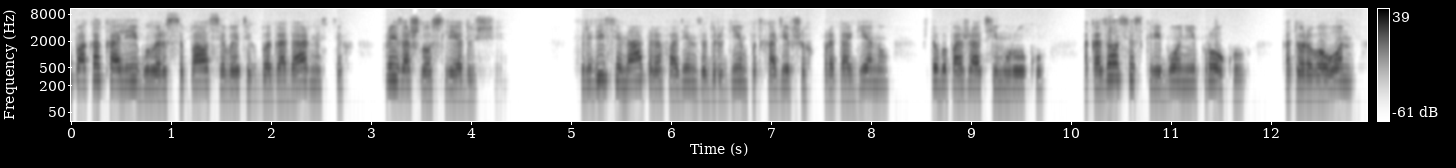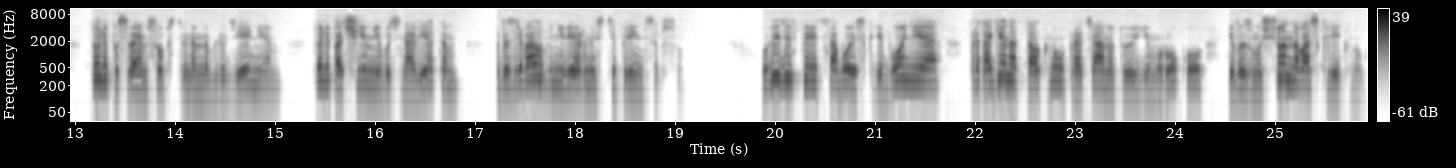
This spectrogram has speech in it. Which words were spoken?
пока Калигула рассыпался в этих благодарностях, произошло следующее. Среди сенаторов, один за другим подходивших к протагену, чтобы пожать ему руку, оказался Скрибоний Прокул, которого он, то ли по своим собственным наблюдениям, то ли по чьим-нибудь наветам, подозревал в неверности принципсу. Увидев перед собой Скрибония, протаген оттолкнул протянутую ему руку и возмущенно воскликнул.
